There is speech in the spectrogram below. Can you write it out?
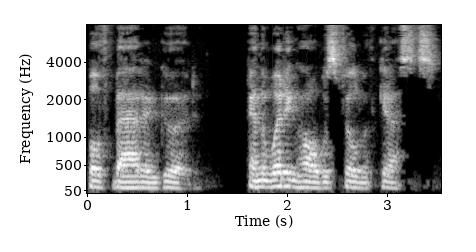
both bad and good, and the wedding hall was filled with guests.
